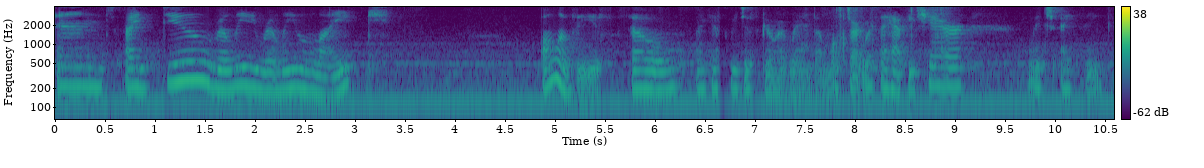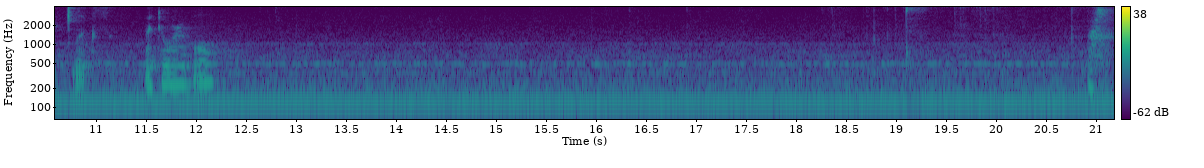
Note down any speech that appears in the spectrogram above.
And I do really, really like all of these. So I guess we just go at random. We'll start with the happy chair which I think looks adorable. Oh,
